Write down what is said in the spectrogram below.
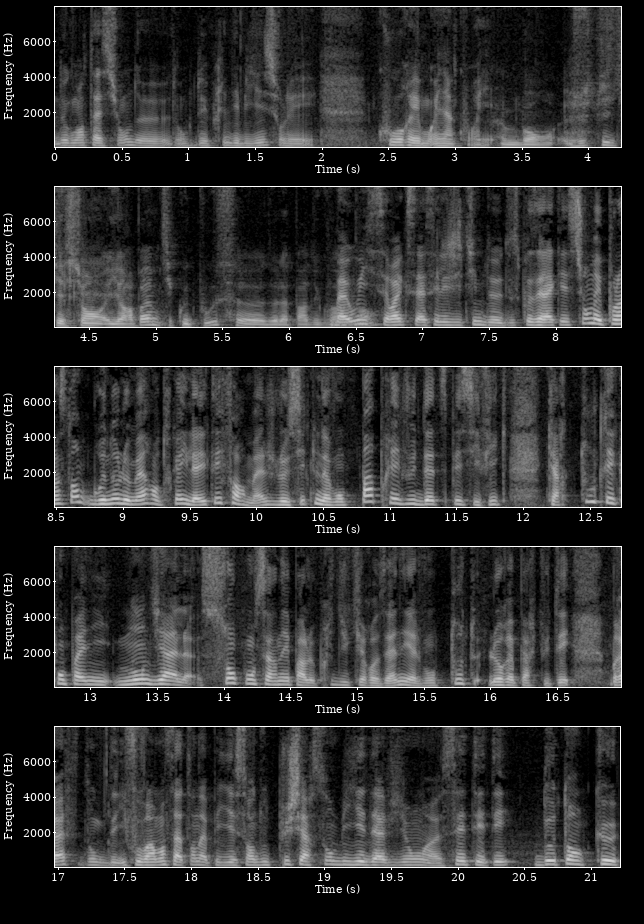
d'augmentation de, donc des prix des billets sur les cours et moyens courriers. Bon, juste une question, il n'y aura pas un petit coup de pouce euh, de la part du gouvernement Bah oui, c'est vrai que c'est assez légitime de, se poser la question, mais pour l'instant, Bruno Le Maire, en tout cas, il a été formel. Je le cite, nous n'avons pas prévu d'aide spécifique, car toutes les compagnies mondiales sont concernées par le prix du kérosène et elles vont toutes le répercuter. Bref, donc il faut vraiment s'attendre à payer sans doute plus cher son billet d'avion euh, cet été, d'autant que euh,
